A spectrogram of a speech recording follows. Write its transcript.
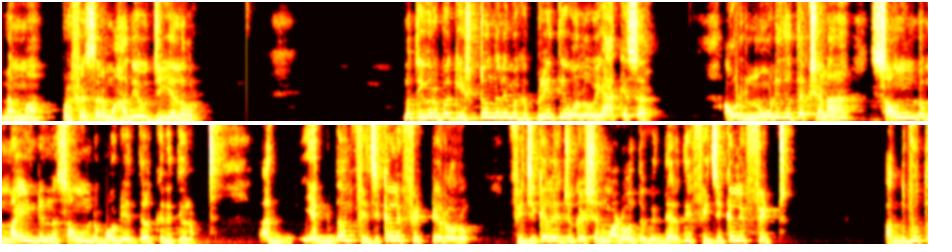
ನಮ್ಮ ಪ್ರೊಫೆಸರ್ ಮಹಾದೇವ್ ಜಿ ಎಲ್ ಅವರು. ಮತ್ತೆ ಇವ್ರ ಬಗ್ಗೆ ಇಷ್ಟೊಂದು ನಿಮಗೆ ಪ್ರೀತಿ, ಒಲವು ಯಾಕೆ ಸರ್? ಅವ್ರು ನೋಡಿದ ತಕ್ಷಣ sound mind in sound body ಅಂತೇಳಿ ಕರಿತೀವಿ ನಾವು. ಅದ್ ಎಕ್ದಮ್ ಫಿಸಿಕಲಿ ಫಿಟ್ ಇರೋರು. ಫಿಸಿಕಲ್ ಎಜುಕೇಶನ್ ಮಾಡುವಂತ ವಿದ್ಯಾರ್ಥಿ ಫಿಸಿಕಲಿ ಫಿಟ್. ಅದ್ಭುತ.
